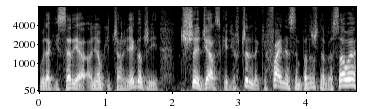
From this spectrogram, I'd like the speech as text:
Był taki seria Aniołki Charlie'ego, czyli trzy dziarskie dziewczyny, takie fajne, sympatyczne, wesołe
